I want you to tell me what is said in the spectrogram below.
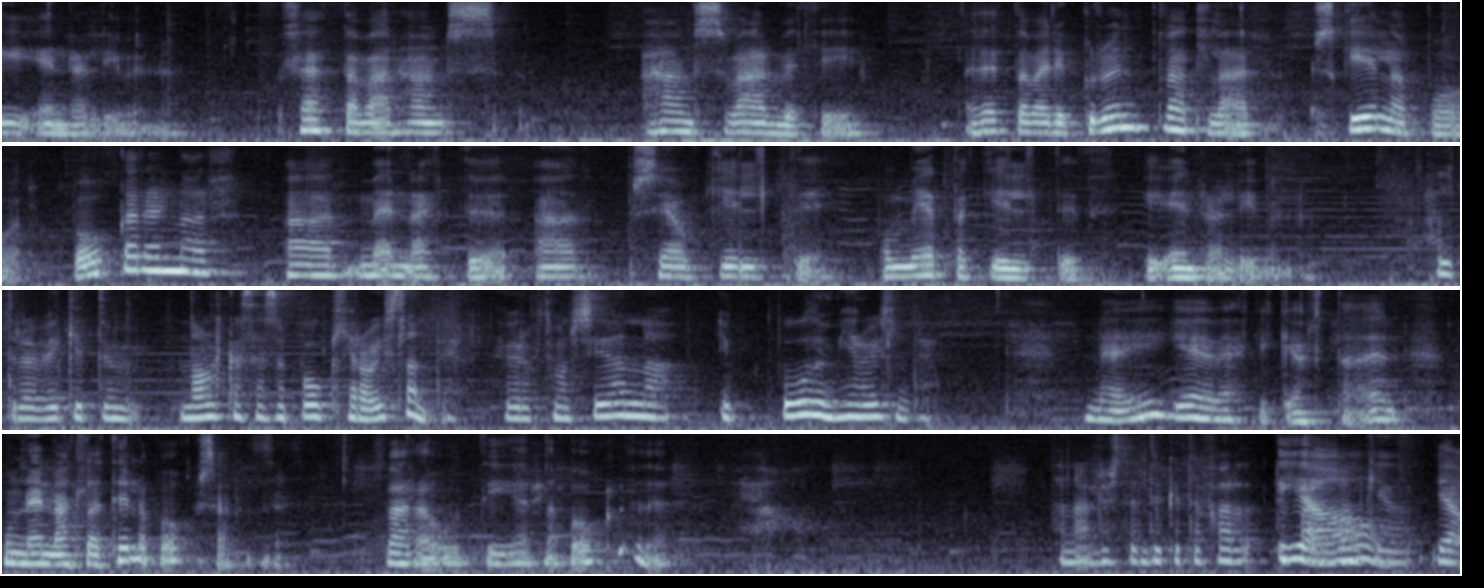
í innra lífinu. Þetta var hans, hans svar við því. Þetta væri grundvallar skilabóð bókarinnar að menn ættu að sjá gildi og meta gildið í innra lífinu. Heldur að við getum nálgast þessa bók hér á Íslandi? Hefur ekkert mann síðan í búðum hér á Íslandi? Nei, ég hef ekki gert það en hún er náttúrulega til að bókasafninu. Bara út í hérna bókluðu. Þannig að hlustendur geta farið Já, já,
